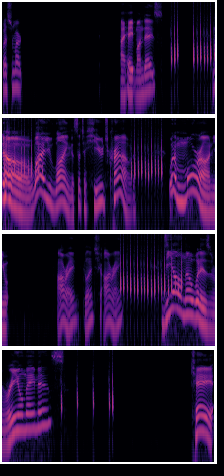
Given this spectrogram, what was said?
Question mark. I hate Mondays. No, why are you lying to such a huge crowd? What a moron you Alright, Glitch, alright. Do y'all know what his real name is? K-I-L-L-E-R.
